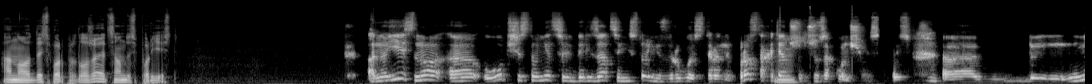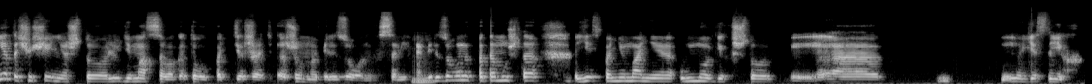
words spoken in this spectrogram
оно до сих пор продолжается, оно до сих пор есть? Оно есть, но э, у общества нет солидаризации ни с той, ни с другой стороны. Просто хотят, mm. чтобы все закончилось. То есть э, нет ощущения, что люди массово готовы поддержать жен мобилизованных, самих mm. мобилизованных, потому что есть понимание у многих, что э, ну, если их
